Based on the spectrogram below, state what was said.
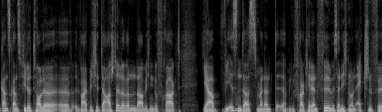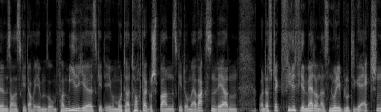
ganz, ganz viele tolle äh, weibliche Darstellerinnen. Da habe ich ihn gefragt, ja, wie ist denn das? Ich meine, dann habe ich gefragt, hey, dein Film ist ja nicht nur ein Actionfilm, sondern es geht auch eben so um Familie, es geht eben um Mutter-Tochter-Gespann, es geht um Erwachsenwerden und da steckt viel, viel mehr drin als nur die blutige Action.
